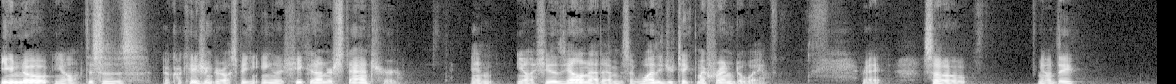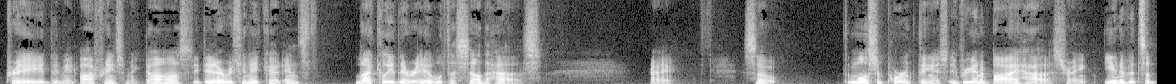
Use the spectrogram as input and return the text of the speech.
even though you know this is a Caucasian girl speaking English, he could understand her, and you know she was yelling at him, "It's like, why did you take my friend away?" Right? So you know, they prayed, they made offerings to McDonald's, they did everything they could, and luckily they were able to sell the house. Right? So the most important thing is if you're going to buy a house, right? Even if it's a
